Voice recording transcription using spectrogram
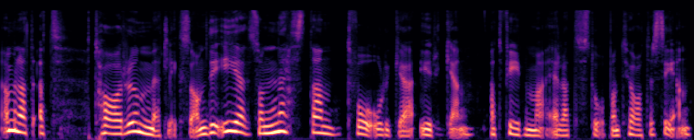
ja, men att, att ta rummet. Liksom. Det är som nästan två olika yrken, att filma eller att stå på en teaterscen.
